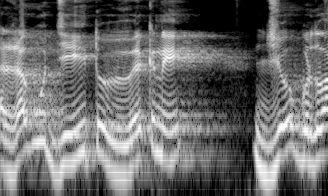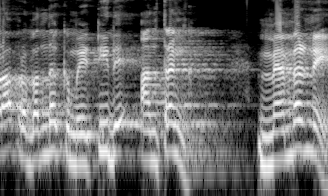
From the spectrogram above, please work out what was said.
ਰਘੂਜੀਤ ਵਿਰਕ ਨੇ, ਜੋ ਗੁਰਦੁਆਰਾ ਪ੍ਰਬੰਧਕ ਕਮੇਟੀ ਦੇ ਅੰਤਰੰਗ ਮੈਂਬਰ ਨੇ,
